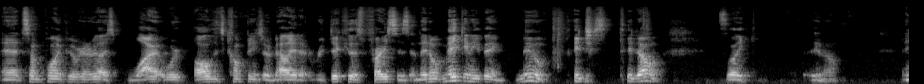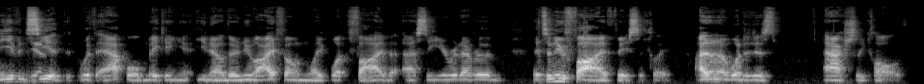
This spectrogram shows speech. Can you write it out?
and at some point people are going to realize why we're, all these companies are valued at ridiculous prices and they don't make anything new. They just, they don't. It's like, you know, and you even yeah. see it with Apple making, you know, their new iPhone, like what, 5 SE or whatever. It's a new 5, basically. I don't know what it is actually called.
